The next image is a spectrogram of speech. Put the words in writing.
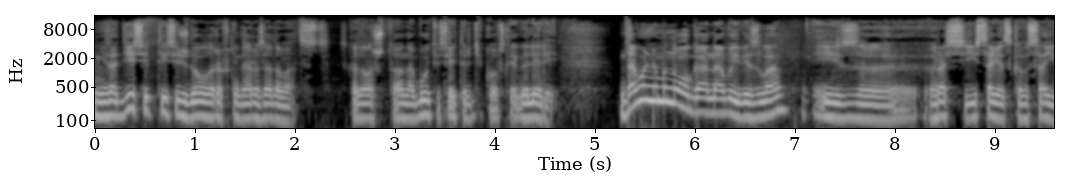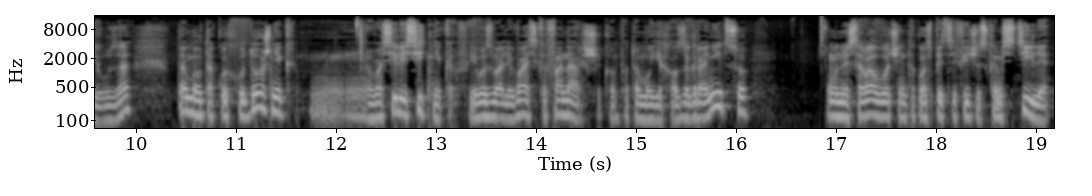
Ни за 10 тысяч долларов, ни даже за 20. Сказала, что она будет висеть в Третьяковской галерее. Довольно много она вывезла из э, России, из Советского Союза. Там был такой художник Василий Ситников. Его звали Васька Фонарщик. Он потом уехал за границу. Он рисовал в очень таком специфическом стиле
